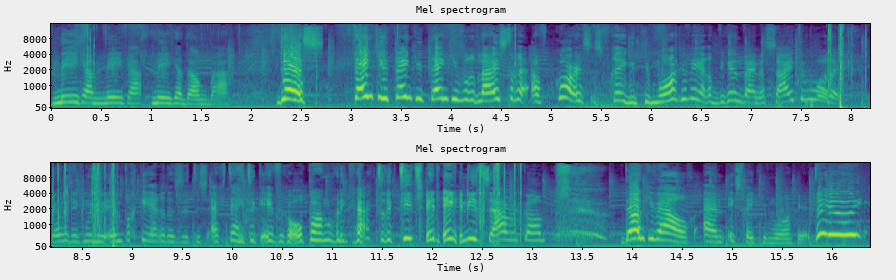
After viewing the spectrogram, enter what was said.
mega, mega, mega dankbaar. Dus, thank you, thank you, thank you voor het luisteren. Of course, spreek ik je morgen weer. Het begint bijna saai te worden. Jongens, ik moet nu inparkeren, dus het is echt tijd dat ik even ga ophangen. Want ik merk dat ik die twee dingen niet samen kan. Dankjewel en ik spreek je morgen. Doei doei!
